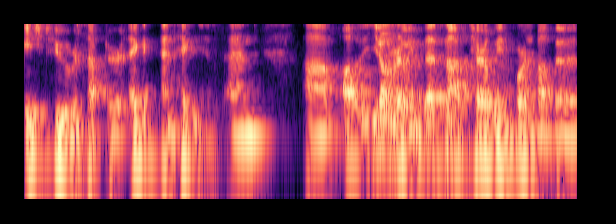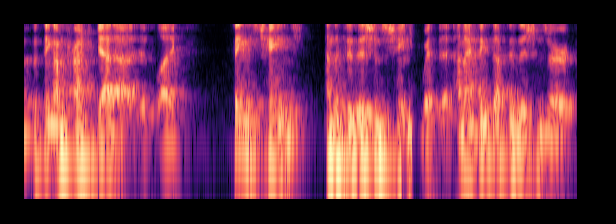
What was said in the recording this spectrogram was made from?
h2 receptor antagonists and um, uh, you don't really that's not terribly important but the, the thing i'm trying to get at is like things change and the physicians change with it. And i think that physicians are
